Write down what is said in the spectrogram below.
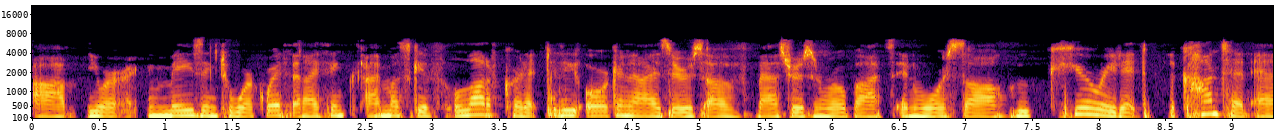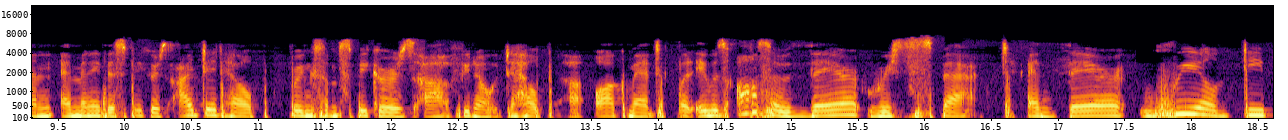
Um, you are amazing to work with, and I think I must give a lot of credit to the organizers of Masters and Robots in Warsaw who curated the content and and many of the speakers. I did help bring some speakers, uh, you know, to help uh, augment, but it was also their respect and their real deep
